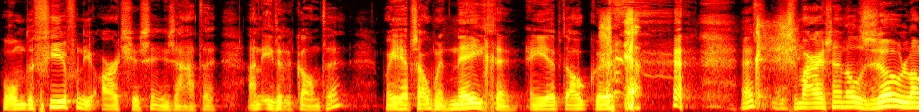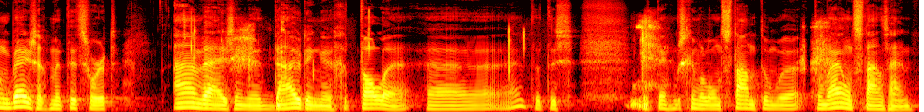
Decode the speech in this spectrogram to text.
waarom er vier van die arches in zaten aan iedere kant. Hè? Maar je hebt ze ook met negen en je hebt ook... eh, hè, dus maar ze zijn al zo lang bezig met dit soort aanwijzingen, duidingen, getallen. eh, dat is, ik denk misschien wel ontstaan toen, we, toen wij ontstaan zijn.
